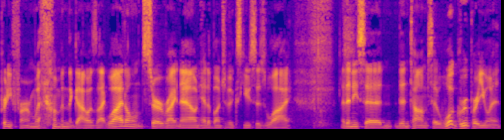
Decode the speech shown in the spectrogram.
pretty firm with him. And the guy was like, Well, I don't serve right now. And he had a bunch of excuses why. And then he said, Then Tom said, What group are you in?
